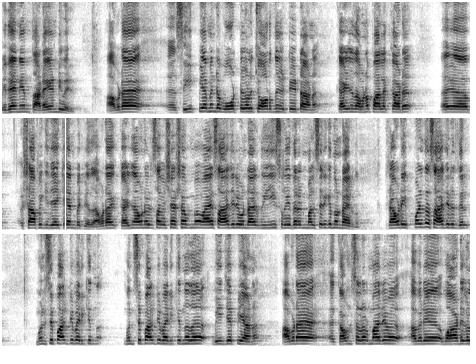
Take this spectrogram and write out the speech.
വിധേനയും തടയേണ്ടി വരും. അവിടെ സി പി എമ്മിന്റെ വോട്ടുകൾ ചോർന്ന് കിട്ടിയിട്ടാണ് കഴിഞ്ഞ തവണ പാലക്കാട് ഷാഫിക്ക് ജയിക്കാൻ പറ്റിയത്. അവിടെ കഴിഞ്ഞ തവണ ഒരു സവിശേഷമായ സാഹചര്യം ഉണ്ടായിരുന്നു. ഈ ശ്രീധരൻ മത്സരിക്കുന്നുണ്ടായിരുന്നു. പക്ഷെ അവിടെ ഇപ്പോഴത്തെ സാഹചര്യത്തിൽ മുനിസിപ്പാലിറ്റി ഭരിക്കുന്ന മുനിസിപ്പാലിറ്റി ഭരിക്കുന്നത് ബി ജെ പി ആണ് അവിടെ കൗൺസിലർമാർ അവർ വാർഡുകൾ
